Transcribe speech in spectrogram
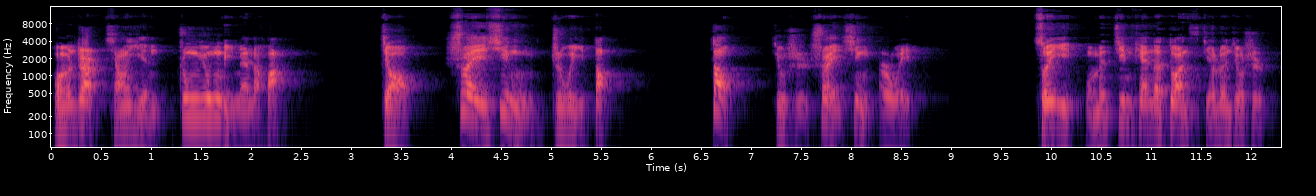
我们这儿想引《中庸》里面的话，叫“率性之谓道”，道。就是率性而为，所以我们今天的段子结论就是：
